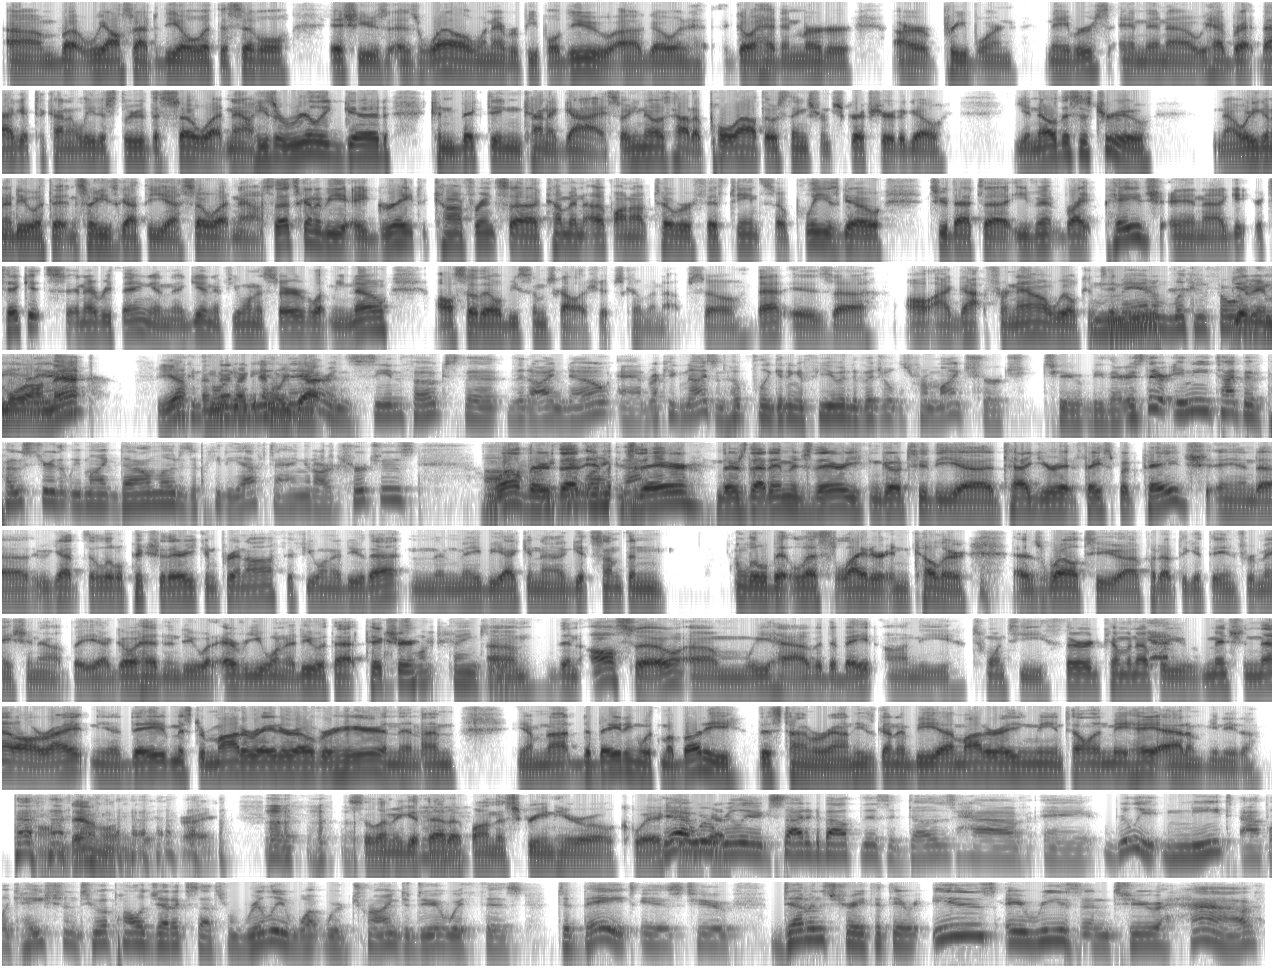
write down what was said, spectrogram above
Um, but we also have to deal with the civil issues as well whenever people do uh, go and go ahead and murder our preborn neighbors. And then uh, we have Brett Baggett to kind of lead us through the so what now. He's a really good convicting kind of guy. So he knows how to pull out those things from scripture to go, you know, this is true. Now, what are you going to do with it? And so he's got the uh, so what now. So that's going to be a great conference uh, coming up on October 15th. So please go to that uh, Eventbrite page and uh, get your tickets and everything. And again, if you want to serve, let me know. Also, there will be some scholarships coming up. So that is uh, all I got for now. We'll continue Man, I'm looking forward giving more on that. Yeah, Looking and then again there got and seeing folks that that I know and recognize, and hopefully getting a few individuals from my church to be there. Is there any type of poster that we might download as a PDF to hang in our churches? Uh, Well, or there's that like image that? there. There's that image there. You can go to the uh, Tag Your It Facebook page, and uh, we got the little picture there you can print off if you want to do that. And then maybe I can uh, get something a little bit less lighter in color as well to uh, put up to get the information out. But yeah, go ahead and do whatever you want to do with that picture. Excellent, Thank you. Um, then also, um, we have a debate on the 23rd coming up. Yeah. We mentioned that, all right. You know, Dave, Mr. Moderator over here, and then I'm, you know, I'm not debating with my buddy this time around. He's going to be uh, moderating me and telling me, "Hey, Adam, you need to calm down a little bit, right?" So let me get that up on the screen here real quick. Yeah, And we're really excited about this. It does have a really neat application to apologetics. That's really what we're trying to do with this debate is to demonstrate that there is a reason to have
